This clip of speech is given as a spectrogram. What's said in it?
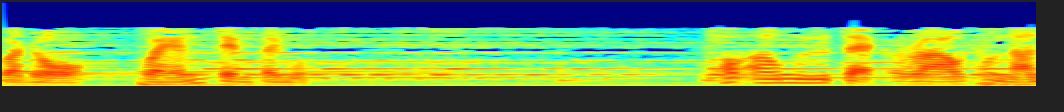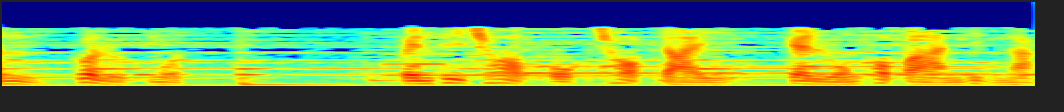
กว่าดอกแขวนเต็มไปหมดพอเอามือแตะราวเท่านั้นก็หลุดหมด เป็นที่ชอบอกชอบใจ แกหลวงพ่อปานยิ่งนัก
